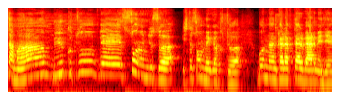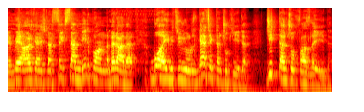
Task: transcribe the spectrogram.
Tamam büyük kutu ve sonuncusu işte son mega kutu. Bundan karakter vermedi ve arkadaşlar 81 puanla beraber bu ayı bitiriyoruz. Gerçekten çok iyiydi. Cidden çok fazla iyiydi.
